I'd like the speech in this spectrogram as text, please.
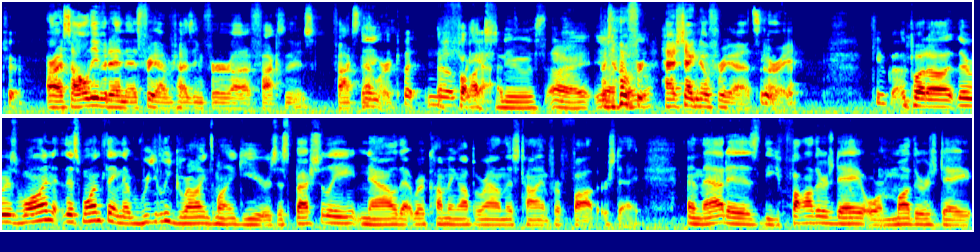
True, All right, so I'll leave it in. It's free advertising for uh, Fox News, Fox Network. but no free Fox ads. News. All right. Yeah. But no free, hashtag no free ads. All right. Keep going. But uh, there was one, this one thing that really grinds my gears, especially now that we're coming up around this time for Father's Day, and that is the Father's Day or Mother's Day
